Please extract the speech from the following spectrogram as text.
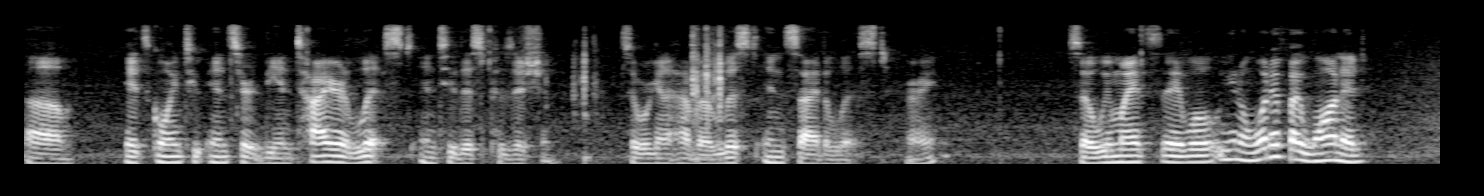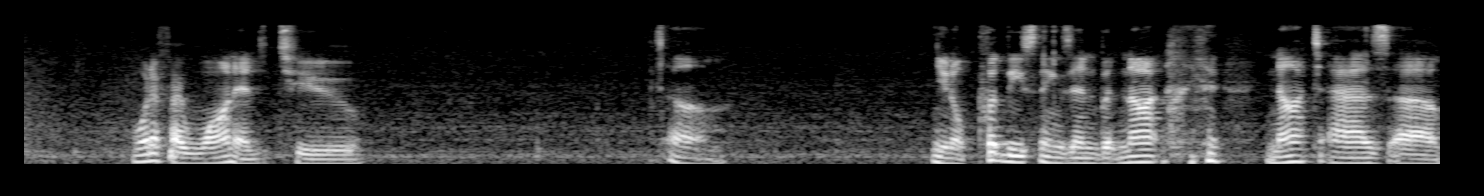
um, it's going to insert the entire list into this position. So we're going to have a list inside a list, right? So we might say, well, you know, what if I wanted, what if I wanted to, um, you know, put these things in, but not, not as, uh,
